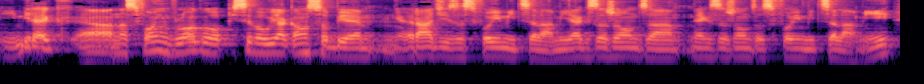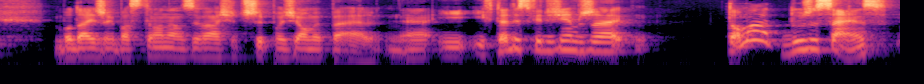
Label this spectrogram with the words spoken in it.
I Mirek na swoim vlogu opisywał, jak on sobie radzi ze swoimi celami, jak zarządza, jak zarządza swoimi celami. Bodajże chyba strona nazywała się trzypoziomy.pl. I, I wtedy stwierdziłem, że to ma duży sens.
